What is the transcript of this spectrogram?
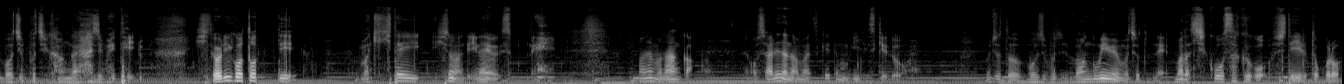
ぼちぼち考え始めている。独り言ってまあ、聞きたい人なんていないようですもんね。まあでもなんか、おしゃれな名前つけてもいいですけど、もうちょっとぼちぼち、番組名もちょっとね、まだ試行錯誤しているところ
